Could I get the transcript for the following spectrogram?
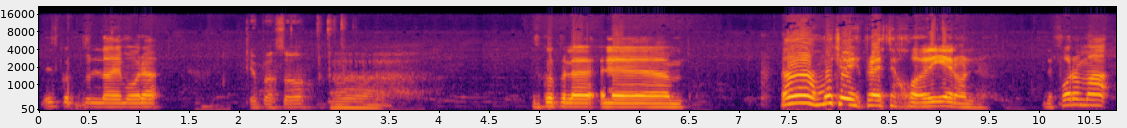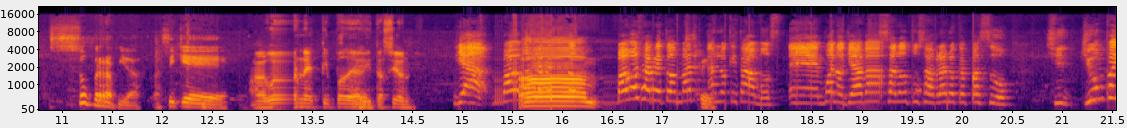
Disculpen la demora. ¿Qué pasó? Ah, Disculpen la. Eh... Ah, muchos de mis planes se jodieron. De forma súper rápida. Así que. Algún tipo de Sí. habitación. Ya, vamos, a, retom- vamos a retomar sí. a lo que estábamos. Eh, bueno, ya pasado, tú sabrás lo que pasó. Chi- Junpei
